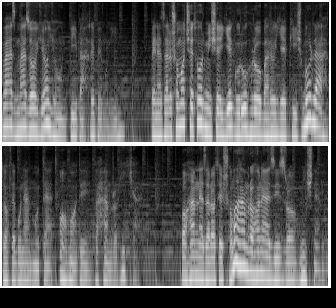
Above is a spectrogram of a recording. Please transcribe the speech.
و از مزایای اون بی بهره بمونیم؟ به نظر شما چطور میشه یه گروه رو برای پیشبرد اهداف بلند مدت آماده و همراهی کرد؟ با هم نظرات شما همراهان عزیز رو میشنویم.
